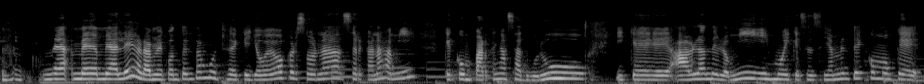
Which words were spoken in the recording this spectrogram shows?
me, me, me alegra, me contenta mucho de que yo veo personas cercanas a mí que comparten a Sadhguru y que hablan de lo mismo y que sencillamente como que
